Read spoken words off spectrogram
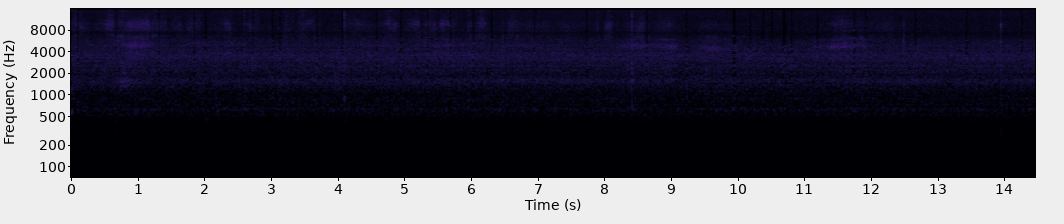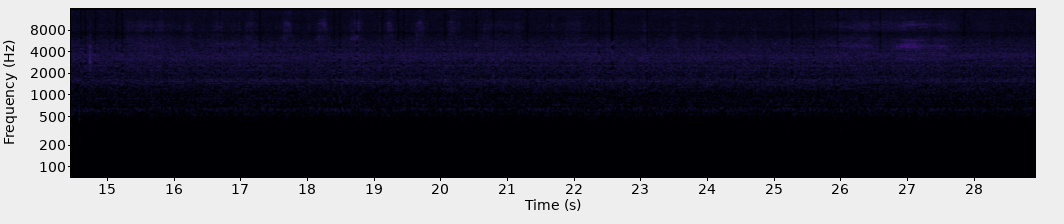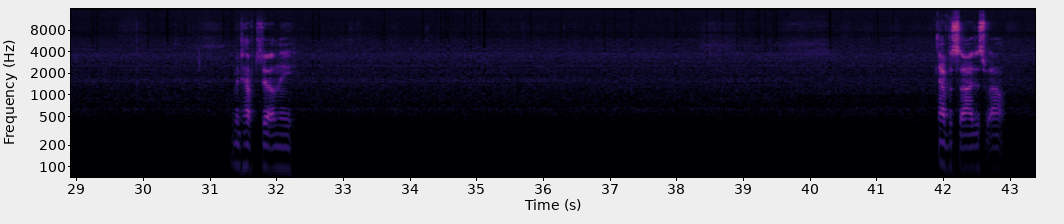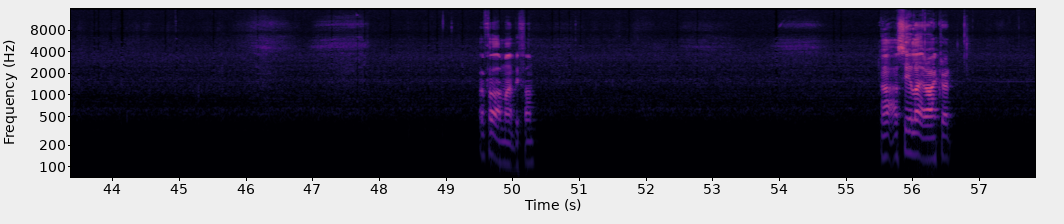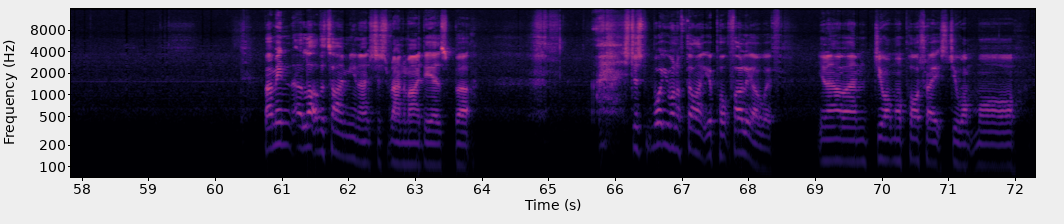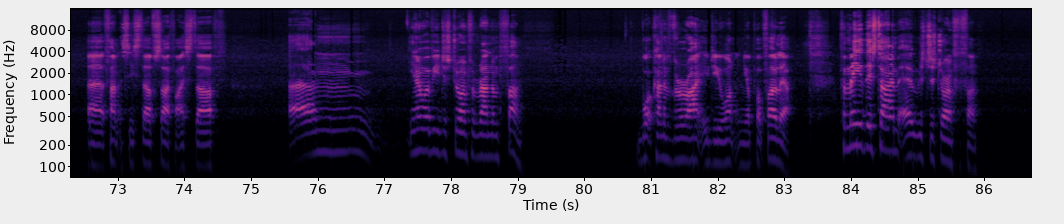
We'd have to do it on the other side as well. I thought that might be fun. Uh, I'll see you later, iCred. But I mean, a lot of the time, you know, it's just random ideas, but it's just what you want to fill out your portfolio with. You know, um, do you want more portraits? Do you want more uh, fantasy stuff, sci-fi stuff? Um, you know, whether you're just drawing for random fun. What kind of variety do you want in your portfolio? For me, this time, it was just drawing for fun.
